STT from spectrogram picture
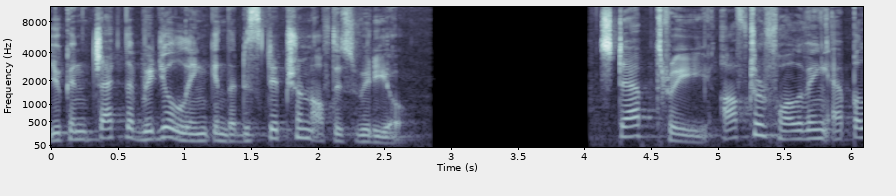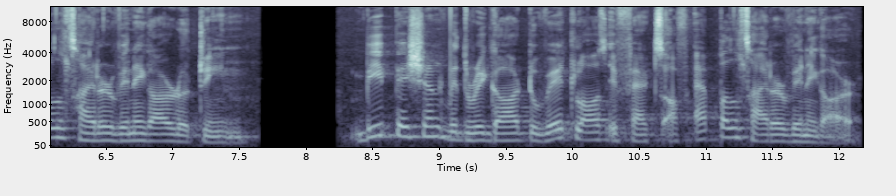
you can check the video link in the description of this video. Step 3. After following apple cider vinegar routine. Be patient with regard to weight loss effects of apple cider vinegar.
